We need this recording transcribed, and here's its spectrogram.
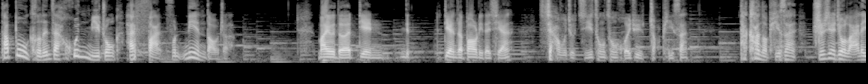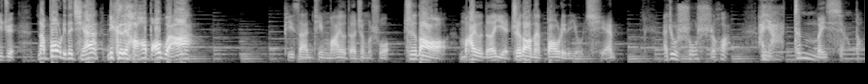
他不可能在昏迷中还反复念叨着。马有德掂掂着包里的钱，下午就急匆匆回去找皮三。他看到皮三，直接就来了一句：“那包里的钱，你可得好好保管啊！”皮三听马有德这么说，知道马有德也知道那包里的有钱，哎，就说实话：“哎呀，真没想到，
